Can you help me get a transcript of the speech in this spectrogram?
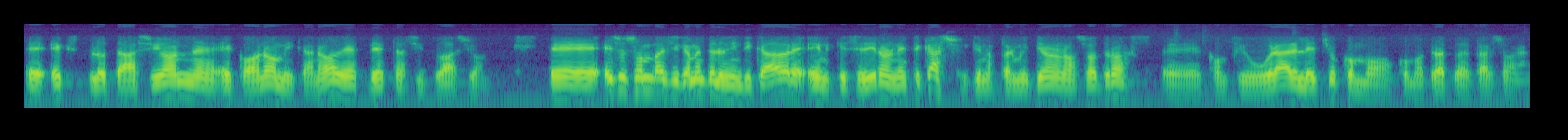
eh, explotación eh, económica ¿no? de, esta situación. Eh, esos son básicamente los indicadores en que se dieron en este caso y que nos permitieron a nosotros configurar el hecho como, como trato de personas.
